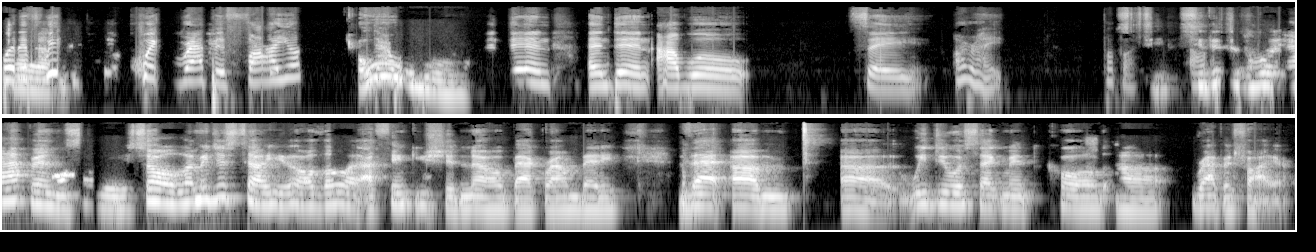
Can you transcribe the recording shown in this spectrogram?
but if we could do a quick rapid fire, Oh, and then and then I will say, all right, bye bye. see, see, this is what happens. So let me just tell you, although I think you should know, background Betty, that um, uh, we do a segment called uh, Rapid Fire.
